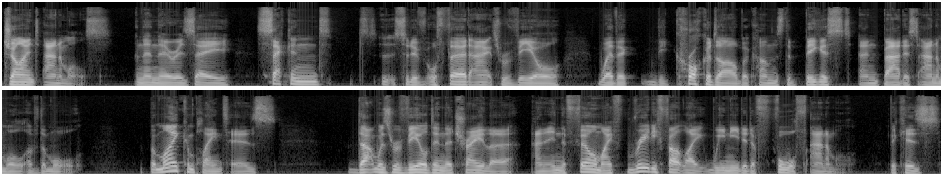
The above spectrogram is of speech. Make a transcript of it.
giant animals. And then there is a second sort of or third act reveal where the, the crocodile becomes the biggest and baddest animal of them all. But my complaint is that was revealed in the trailer, and in the film, I really felt like we needed a fourth animal because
